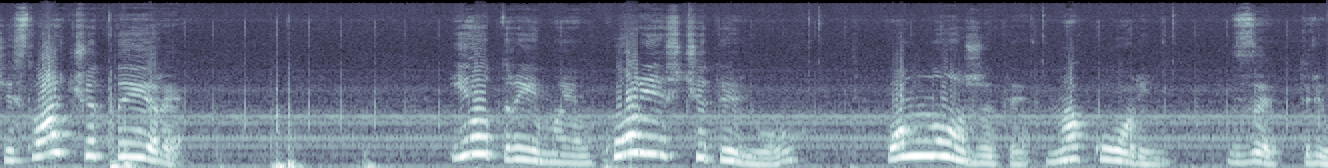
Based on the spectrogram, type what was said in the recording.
числа 4. І отримаємо корінь з 4 помножити на корінь з 3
